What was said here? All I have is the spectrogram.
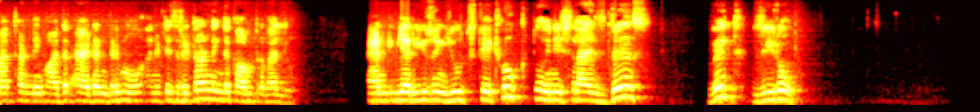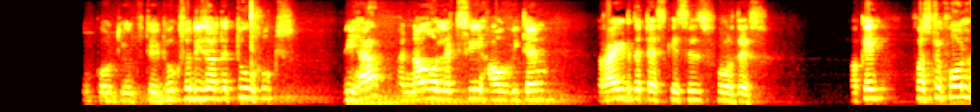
method name either add and remove and it is returning the counter value. And we are using use state hook to initialize this with 0 import use state hook. So these are the two hooks we have. And now let's see how we can write the test cases for this. Okay? First of all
